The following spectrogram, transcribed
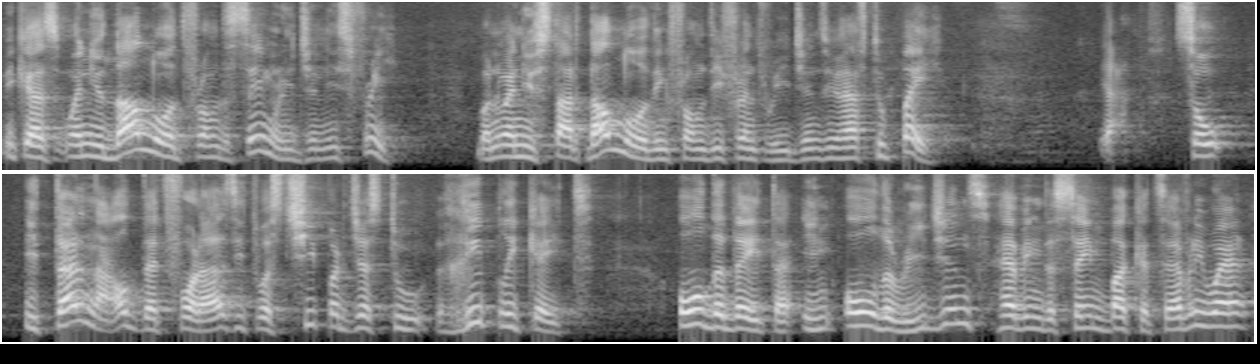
because when you download from the same region, it's free. But when you start downloading from different regions, you have to pay. Yeah. So it turned out that for us, it was cheaper just to replicate all the data in all the regions, having the same buckets everywhere,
